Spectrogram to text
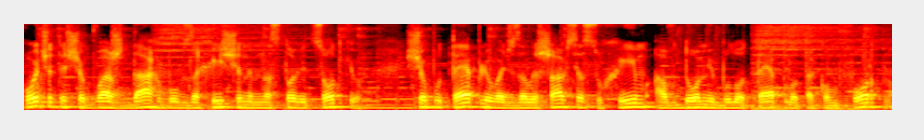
Хочете, щоб ваш дах був захищеним на 100%, щоб утеплювач залишався сухим, а в домі було тепло та комфортно?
